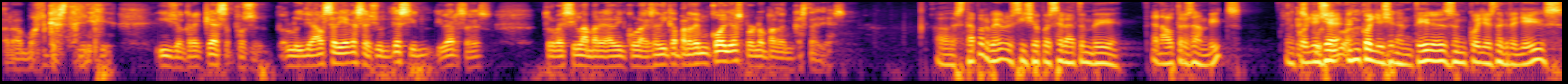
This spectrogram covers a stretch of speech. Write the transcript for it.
en el món casteller i jo crec que doncs, l'ideal seria que s'ajuntessin diverses, trobessin la manera de vincular. És a dir, que perdem colles però no perdem castellers. Està per veure si això passarà també en altres àmbits? En colles, en colles geganteres, en colles de grellers...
